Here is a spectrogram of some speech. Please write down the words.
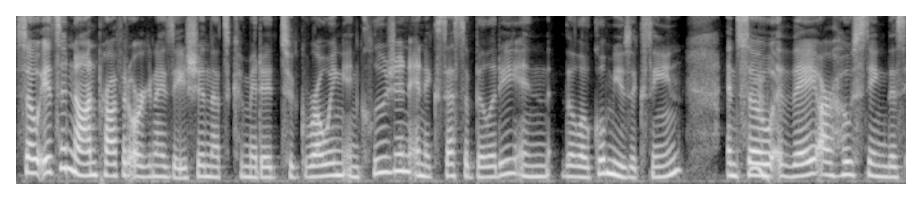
So, it's a nonprofit organization that's committed to growing inclusion and accessibility in the local music scene. And so, they are hosting this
